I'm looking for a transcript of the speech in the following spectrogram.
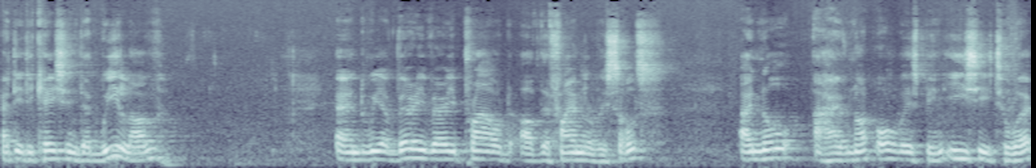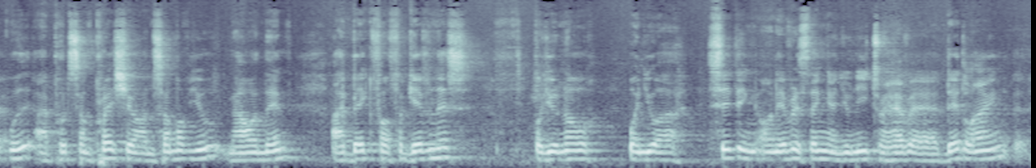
a dedication that we love, and we are very, very proud of the final results. I know I have not always been easy to work with. I put some pressure on some of you now and then. I beg for forgiveness. But you know, when you are sitting on everything and you need to have a deadline,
